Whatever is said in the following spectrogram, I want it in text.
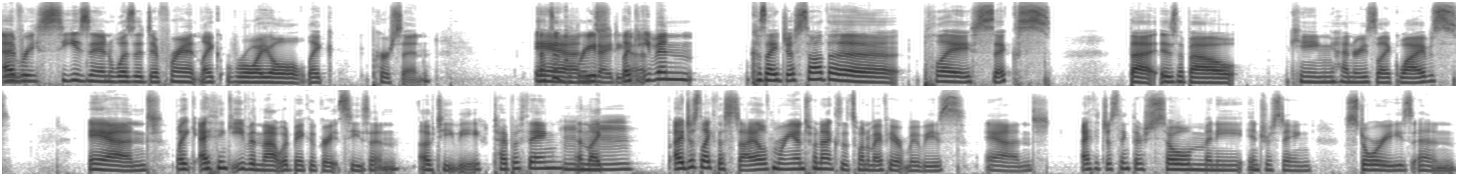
every season was a different like royal like person. That's a great idea. Like even because I just saw the play Six that is about King Henry's like wives, and like I think even that would make a great season of TV type of thing. And like Mhm. I just like the style of Marie Antoinette because it's one of my favorite movies, and I th- just think there's so many interesting stories and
